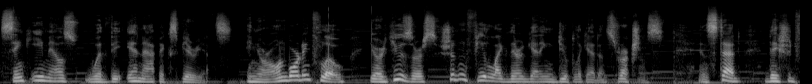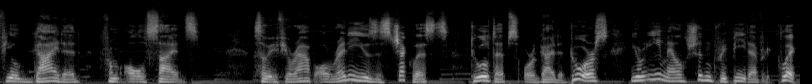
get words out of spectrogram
sync emails with the in-app experience. In your onboarding flow, your users shouldn't feel like they're getting duplicate instructions. Instead, they should feel guided from all sides. So if your app already uses checklists, tooltips, or guided tours, your email shouldn't repeat every click.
